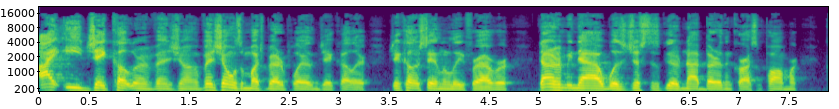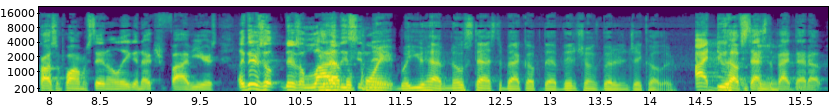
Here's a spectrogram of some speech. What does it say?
i.e. Jay Cutler and Vince Young. Vince Young was a much better player than Jay Cutler. Jay Cutler stayed in the league forever. Donovan McNabb was just as good, if not better, than Carson Palmer. Carson Palmer stayed in the league an extra five years. Like there's a there's a You lot of a in there. point, but you have no stats to back up that Vince Young's better than Jay Cutler. I do have stats to back that up.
